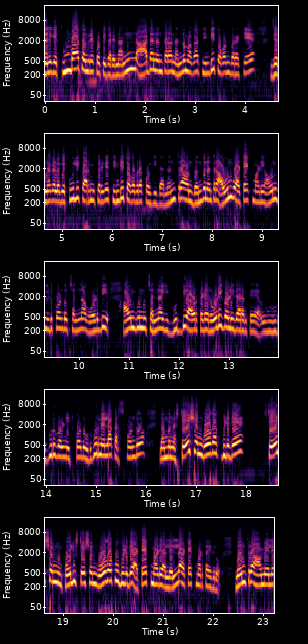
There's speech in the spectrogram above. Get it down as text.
ನನಗೆ ತುಂಬಾ ತೊಂದರೆ ಕೊಟ್ಟಿದ್ದಾರೆ. ನನ್ನ ಆದ ನಂತರ ನನ್ನ ಮಗ ತಿಂಡಿ ತಗೊಂಡ್ ಬರಕ್ಕೆ ಜನಗಳಿಗೆ, ಕೂಲಿ ಕಾರ್ಮಿಕರಿಗೆ ತಿಂಡಿ ತಗೊಬರಕ್ ಹೋಗಿದ್ದ. ನಂತರ ಅವ್ನು ಬಂದ ನಂತರ ಅವನಿಗೂ ಅಟ್ಯಾಕ್ ಮಾಡಿ, ಅವ್ನಿಗೂ ಹಿಡ್ಕೊಂಡು ಚೆನ್ನಾಗಿ ಹೊಡೆದಿ ಅವನಿಗೂ ಚೆನ್ನಾಗಿ ಗುದ್ದಿ, ಅವ್ರ ಕಡೆ ರೋಡಿಗಳಿದಾರಂತೆ ಹುಡುಗರುಗಳನ್ನ ಇಟ್ಕೊಂಡು, ಹುಡುಗರ್ನೆಲ್ಲ ಕರ್ಸ್ಕೊಂಡು ನಮ್ಮನ್ನ ಸ್ಟೇಷನ್ಗೆ ಹೋಗಕ್ ಬಿಡದೆ. ಸ್ಟೇಷನ್ ಪೊಲೀಸ್ ಸ್ಟೇಷನ್ಗೆ ಹೋಗೋಕ್ಕೂ ಬಿಡದೆ ಅಟ್ಯಾಕ್ ಮಾಡಿ ಅಲ್ಲೆಲ್ಲ ಅಟ್ಯಾಕ್ ಮಾಡ್ತಾ ಇದ್ರು. ನಂತರ ಆಮೇಲೆ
